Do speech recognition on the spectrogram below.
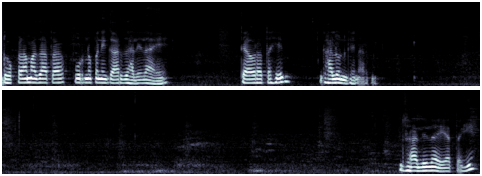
ढोकळा माझा आता पूर्णपणे गार झालेला आहे. त्यावर आता हे घालून घेणार मी. झालेलं आहे आता हे.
